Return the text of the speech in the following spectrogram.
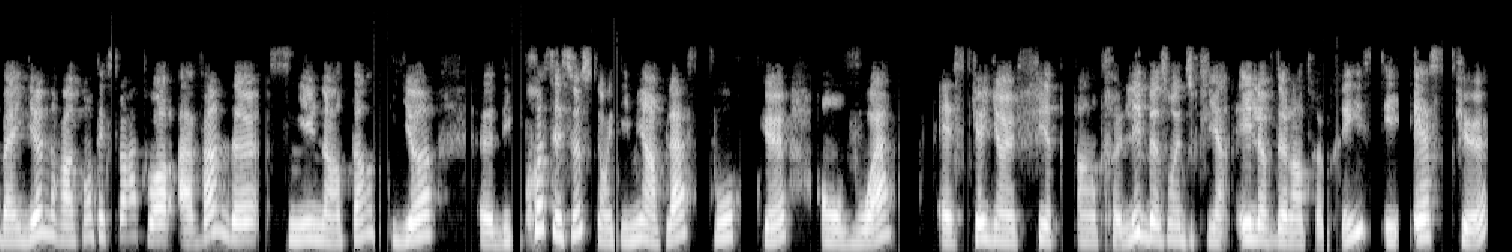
ben il y a une rencontre exploratoire. Avant de signer une entente, il y a euh, des processus qui ont été mis en place pour que on voit est-ce qu'il y a un fit entre les besoins du client et l'offre de l'entreprise et est-ce que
